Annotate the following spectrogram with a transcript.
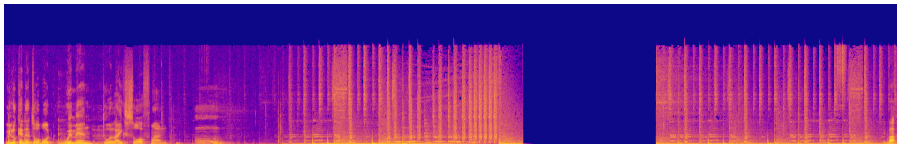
we looking to talk about women do like soft man. We back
